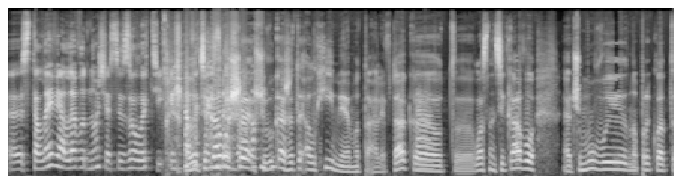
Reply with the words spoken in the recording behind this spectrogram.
е, сталеві, але водночас і золоті. Але цікаво, ще, що ви кажете алхімія металів. Так, Так. Е, от е, власне цікаво, чому ви, наприклад,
